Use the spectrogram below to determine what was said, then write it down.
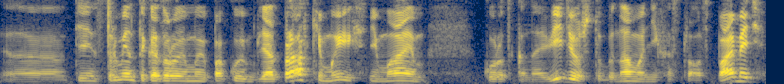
э, те инструменты, которые мы пакуем для отправки, мы их снимаем коротко на видео, чтобы нам о них осталась память.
